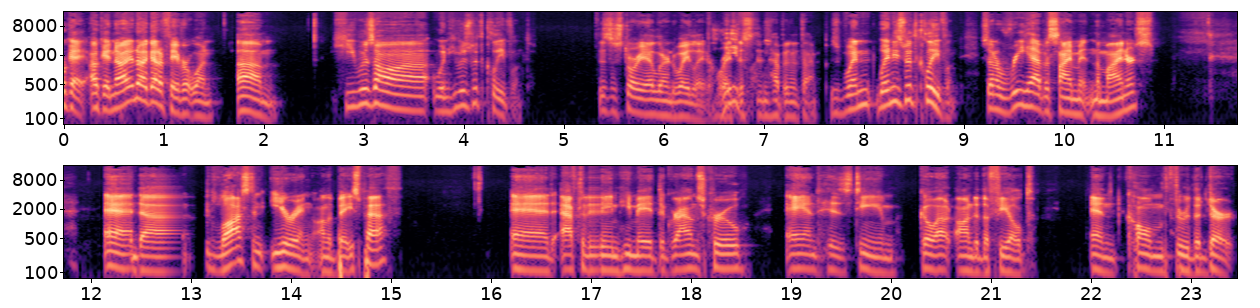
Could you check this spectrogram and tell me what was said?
okay, okay. No, I know I got a favorite one. Um, he was on when he was with Cleveland. This is a story I learned way later. Right, this didn't happen at the time. When when he's with Cleveland, he's on a rehab assignment in the minors, and uh, he lost an earring on the base path. And after the game, he made the grounds crew and his team go out onto the field and comb through the dirt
